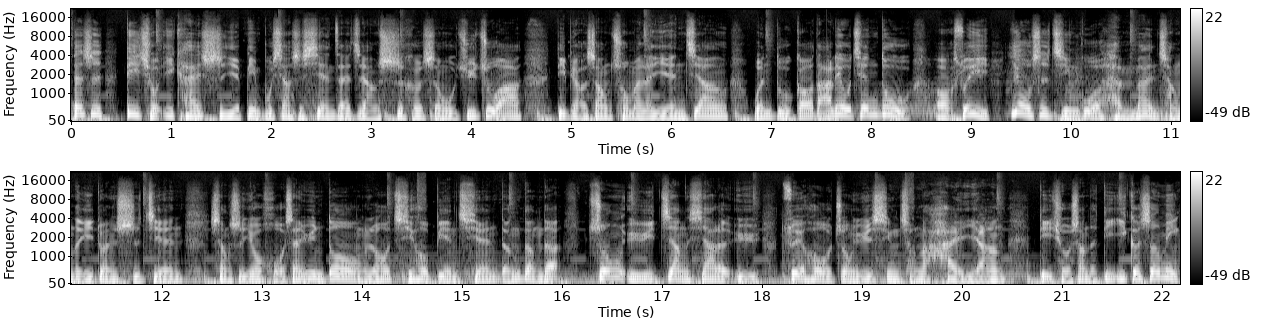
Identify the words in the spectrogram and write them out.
但是地球一开始也并不像是现在这样适合生物居住啊，地表上充满了岩浆，温度高达六千度哦，所以又是经过很漫长的一段时间，像是有火山运动，然后气候变迁等等等的，终于降下了雨，最后终于形成了海洋，地球上的第一个生命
